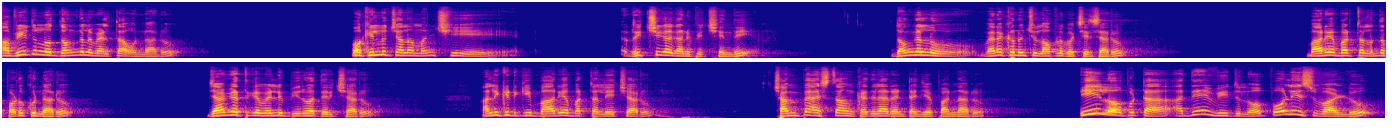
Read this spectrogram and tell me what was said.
ఆ వీధుల్లో దొంగలు వెళ్తూ ఉన్నారు. ఒక ఇల్లు చాలా మంచి రిచ్గా కనిపించింది. దొంగలు వెనక నుంచి లోపలికి వచ్చేసారు భార్యాభర్తలు అందరూ పడుకున్నారు. జాగ్రత్తగా వెళ్ళి బీరువా తెరిచారు. అలికిడికి భార్యాభర్త లేచారు. చంపేస్తాం కదిలారంటే అని చెప్పి అన్నారు. ఈ లోపట అదే వీధిలో పోలీసు వాళ్ళు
